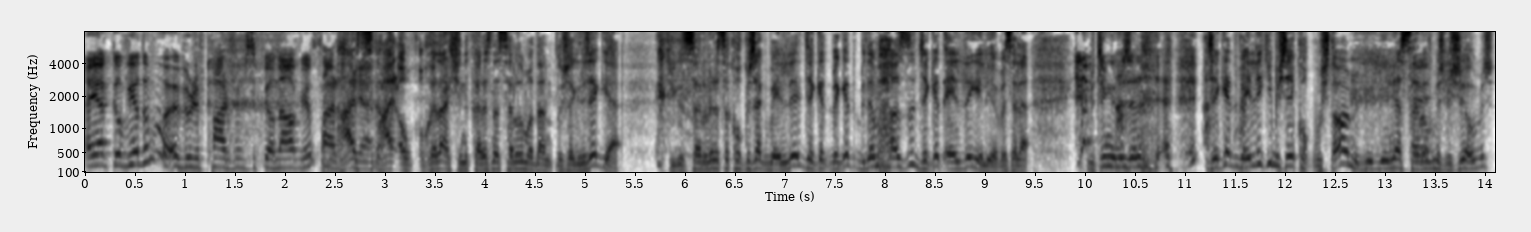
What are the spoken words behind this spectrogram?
Ayakkabıya da mı öbürü parfüm sıkıyor ne yapıyor sardı Hayır, yani. hayır o, o kadar şimdi karısına sarılmadan duşa girecek ya. Çünkü sarılırsa kokacak belli. Ceket meket bir de bazı ceket elde geliyor. Mesela bütün gün üzerine ceket belli ki bir şey kokmuş tamam mı? Birbirine sarılmış bir şey olmuş.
